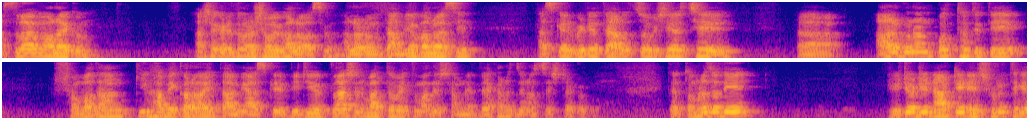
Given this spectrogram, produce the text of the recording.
আসসালামু আলাইকুম। আশা করি তোমরা সবাই ভালো আছো। আল্লাহর রহমতে আমিও ভালো আছি। আজকের ভিডিওতে আলোচ্য বিষয় হচ্ছে আর গুণন পদ্ধতিতে সমাধান কীভাবে করা হয় তা আমি আজকে ভিডিও ক্লাসের মাধ্যমে তোমাদের সামনে দেখানোর জন্য চেষ্টা করব। তা তোমরা যদি ভিডিওটি না টেনে শুরু থেকে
